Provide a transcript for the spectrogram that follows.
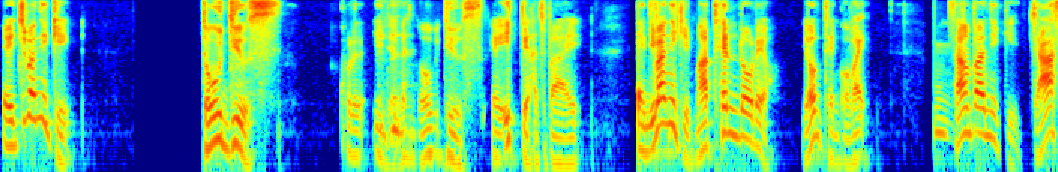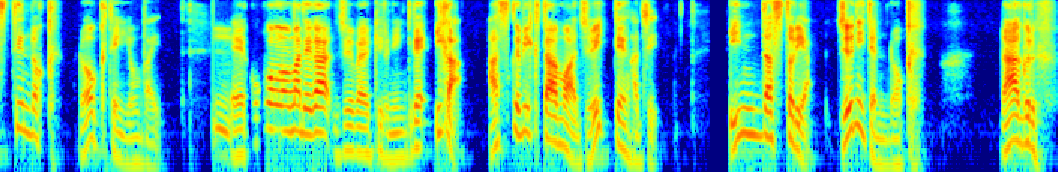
えー、1番人気、ドウデュース。これいいんだよね。ドウデュース。えー、1.8倍。えー、2番人気、マテンローレオ。4.5倍。うん3番人気、ジャスティン・ロック。6.4倍。うんえーここまでが10倍を切る人気で、以下、アスク・ビクター・モア11.8、インダストリア12.6、ラーグルフ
